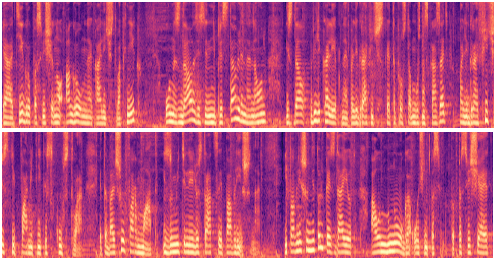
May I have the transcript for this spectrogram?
И, а, тигру посвящено огромное количество книг. Он издал, здесь не представленное, но он издал великолепное полиграфическое, это просто можно сказать, полиграфический памятник искусства. Это большой формат, изумительные иллюстрации Павлишина. И Павлишин не только издает, а он много очень посвящает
